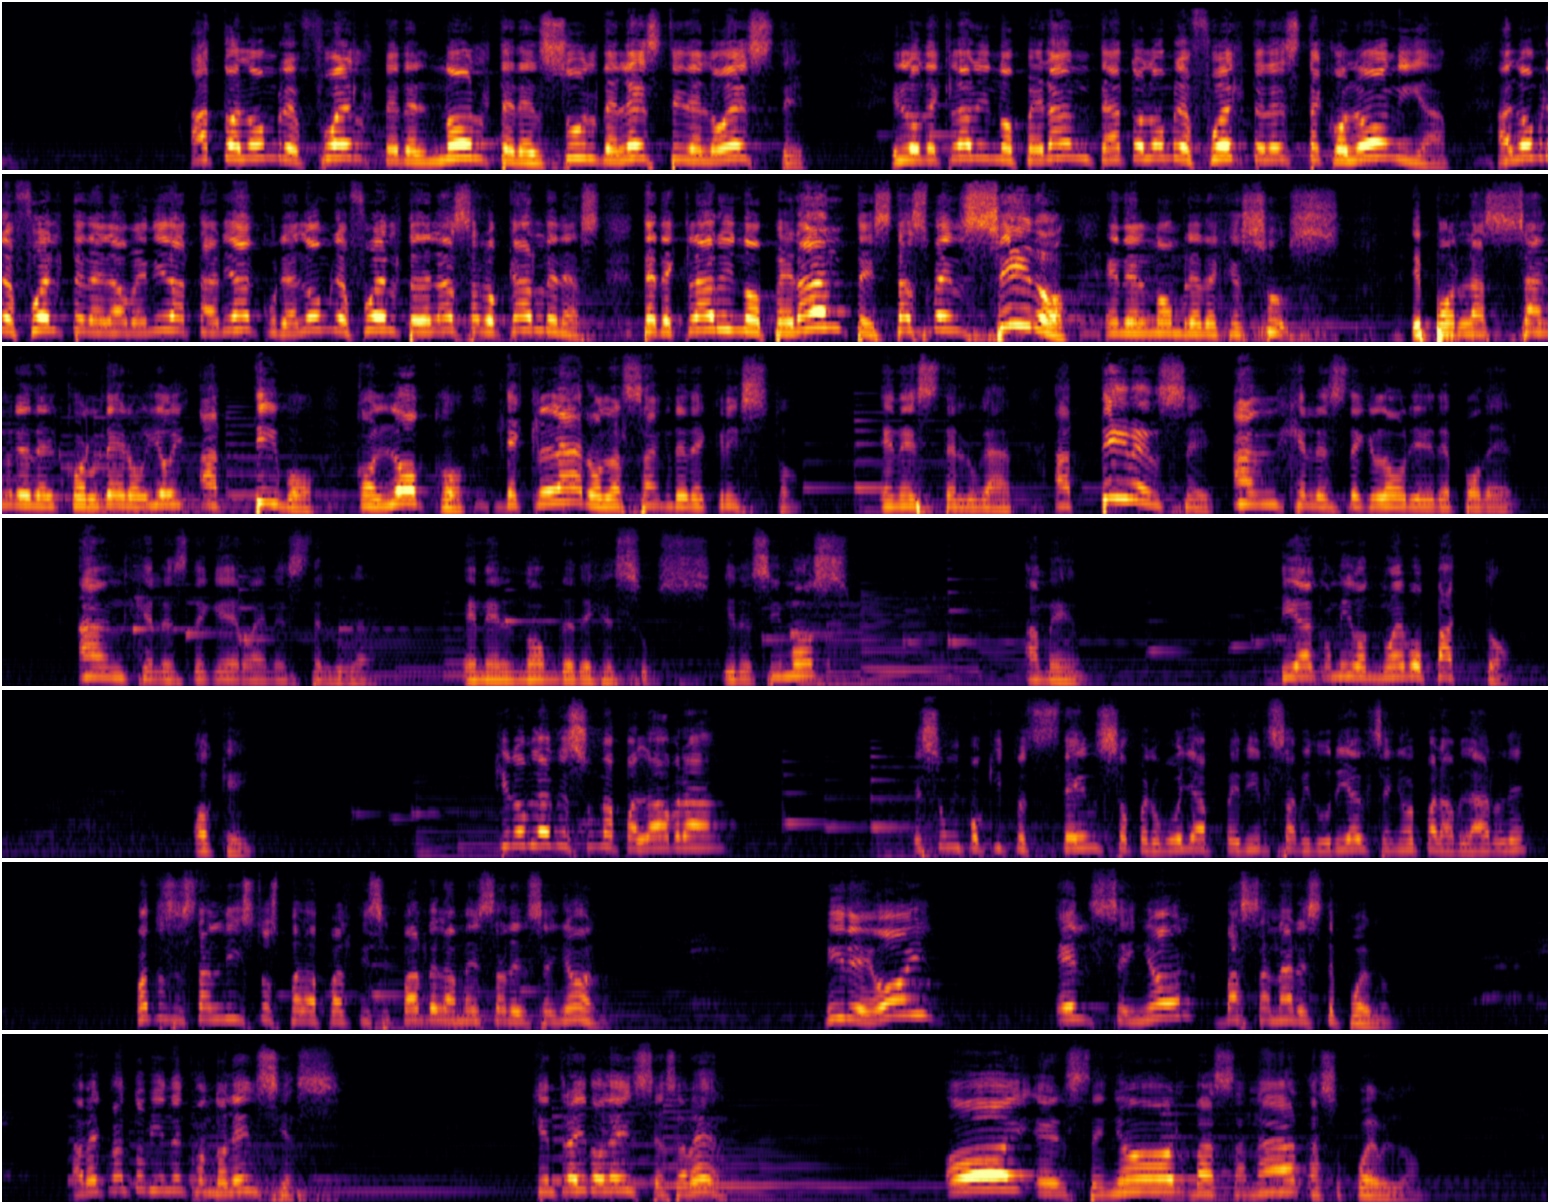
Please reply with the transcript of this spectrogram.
Ato al hombre fuerte del norte, del sur, del este y del oeste. Y lo declaro inoperante. Ato al hombre fuerte de esta colonia. Al hombre fuerte de la avenida Tariacuri, al hombre fuerte de Lázaro Cárdenas, te declaro inoperante, estás vencido en el nombre de Jesús y por la sangre del Cordero. Y hoy activo, coloco, declaro la sangre de Cristo en este lugar. Actívense ángeles de gloria y de poder, ángeles de guerra en este lugar, en el nombre de Jesús. Y decimos, amén. Diga conmigo, nuevo pacto. Ok. Quiero hablarles una palabra, es un poquito extenso, pero voy a pedir sabiduría al Señor para hablarle. ¿Cuántos están listos para participar de la mesa del Señor? Mire, hoy el Señor va a sanar este pueblo. A ver cuánto vienen con dolencias. ¿Quién trae dolencias? A ver. Hoy el Señor va a sanar a su pueblo.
